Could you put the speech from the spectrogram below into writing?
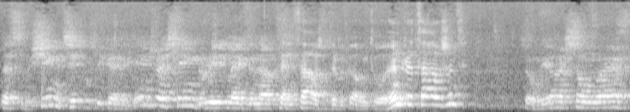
that's the machine. It's getting interesting. The read length is now 10,000, we're going to 100,000. So we are somewhere.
